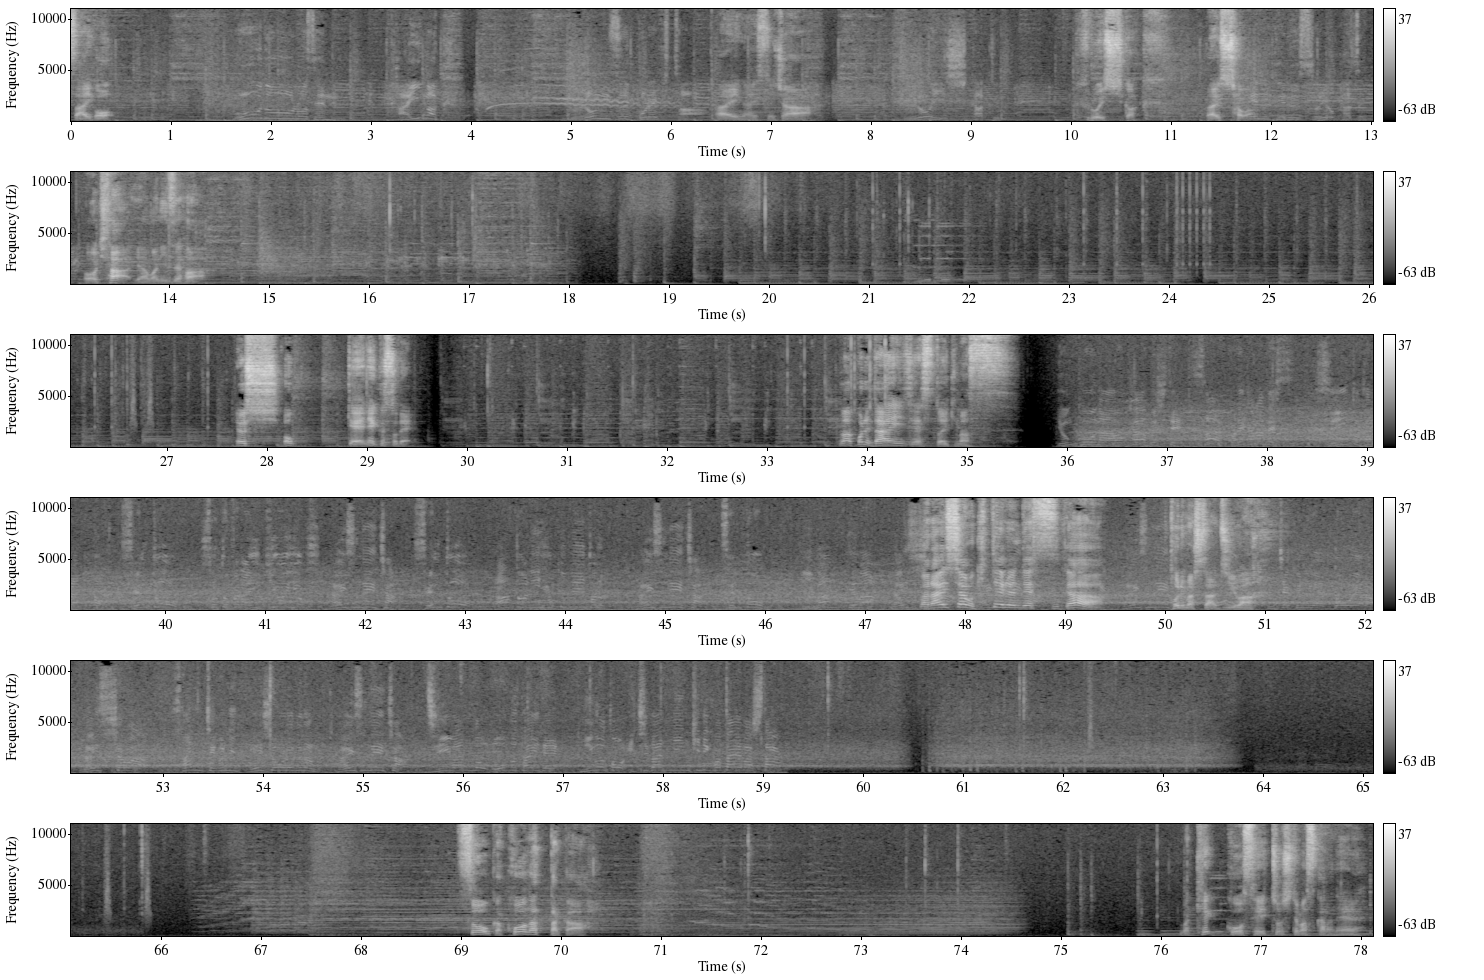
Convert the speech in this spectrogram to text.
さあ行こう。王道路線開幕。ブロンズコレクター。はいナイスじゃあ黒い四角。黒い四角。ライスシャワー。お来た。山にゼファー。よし、オッケー、ネクストで。まあこれダイジェストいきます。4コーナーをカーブしてさあこれからです。スイートトラット先頭。外から勢いよくライスネイチャー先頭。あと 200m ライスネイチャー先頭。2番手はライスまあライスシャワーも来てるんですが取りました G1 そうか、こうなったか。まあ、結構成長してますからね。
